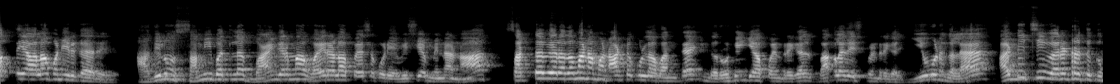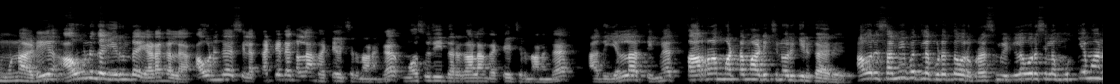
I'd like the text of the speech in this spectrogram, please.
ஒத்தையாலாம் பண்ணியிருக்காரு. அதிலும் சமீபத்துல பயங்கரமா வைரலா பேசக்கூடிய விஷயம் என்னன்னா சட்டவிரோதமா நம்ம நாட்டுக்குள்ள வந்த இந்த ரோஹிங்கியா பன்றிகள் பங்களாதேஷ் பன்றிகள் இவனுங்களை அடிச்சு விரட்டுறதுக்கு முன்னாடி அவனுங்க இருந்த இடங்கள்ல அவனுங்க சில கட்டிடங்கள்லாம் கட்டி வச்சிருந்தானுங்க மசூதி தர்காலாம் கட்டி வச்சிருந்தானுங்க அது எல்லாத்தையுமே தரமட்டமா அடிச்சு நொறுக்கி இருக்காரு அவர் சமீபத்துல கொடுத்த ஒரு பிரஸ் மீட்ல ஒரு சில முக்கியமான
